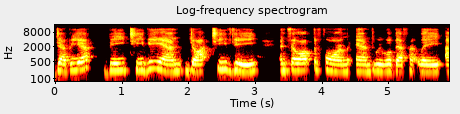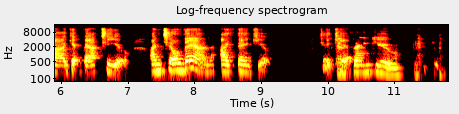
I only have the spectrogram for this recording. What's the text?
WBTVN.tv and fill out the form, and we will definitely uh, get back to you. Until then, I thank you. Take care. Thank you.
